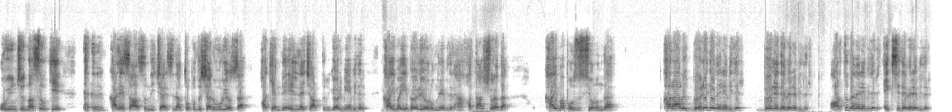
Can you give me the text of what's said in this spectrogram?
Oyuncu nasıl ki kale sahasının içerisinden topu dışarı vuruyorsa hakem de eline çarptığını görmeyebilir. Kaymayı böyle yorumlayabilir. Ha, hata şurada. Kayma pozisyonunda kararı böyle de verebilir, böyle de verebilir. Artı da verebilir, eksi de verebilir.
